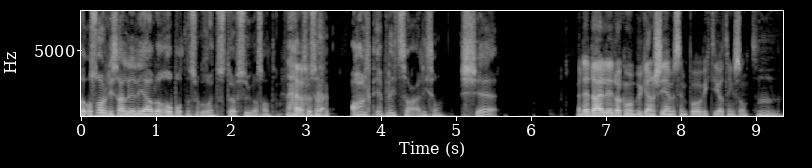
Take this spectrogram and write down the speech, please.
Og så har du disse lille jævla robotene som går rundt og støvsuger. sant? Så sånn, alt er blitt så liksom Shit. Men det er deilig. Da kan man bruke energien sin på viktige ting. sånt. Mm.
